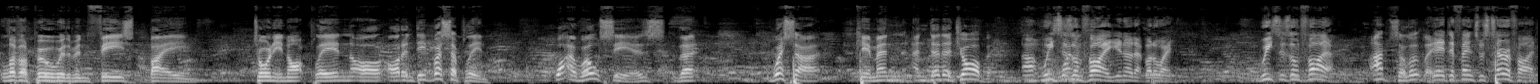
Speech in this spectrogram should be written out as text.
Liverpool would have been phased by Toney not playing, or, or indeed Wissa playing. What I will say is that Wissa came in and did a job. Uh, Wissa's on fire. You know that, by the way. Wissa's on fire. Absolutely. Their defence was terrified.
